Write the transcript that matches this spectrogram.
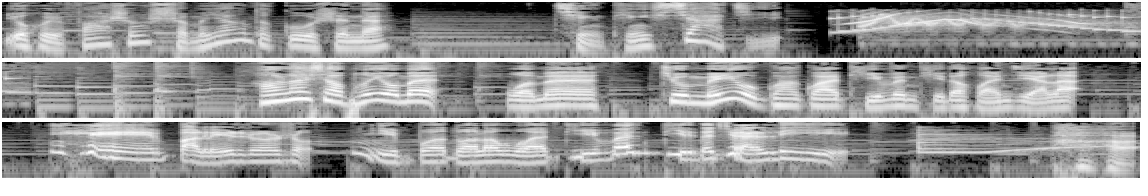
又会发生什么样的故事呢？请听下集。好了，小朋友们，我们就没有呱呱提问题的环节了。嘿嘿，宝雷叔叔，你剥夺了我提问题的权利。哈哈，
